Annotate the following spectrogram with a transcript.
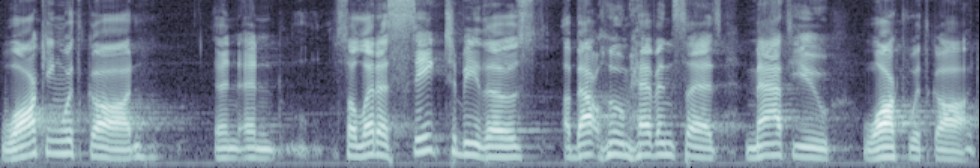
Walking with God, and, and so let us seek to be those about whom heaven says Matthew walked with God,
